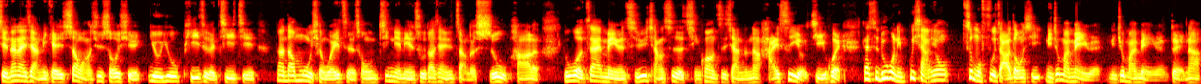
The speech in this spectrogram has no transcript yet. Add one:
简单来讲，你可以上网去搜寻 UUP 这个基金。那到目前为止，从今年年初到现在已经涨了十五趴了。如果在美元持续强势的情况之下呢，那还是有机会。但是如果你不想用这么复杂的东西，你就买美元，你就买美元。对，那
